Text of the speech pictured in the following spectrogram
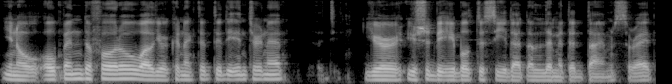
you know open the photo while you're connected to the internet you're you should be able to see that unlimited times right?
